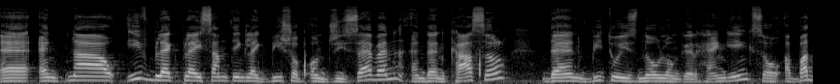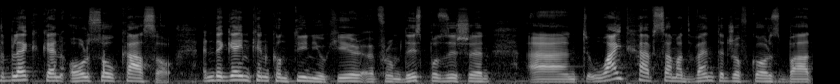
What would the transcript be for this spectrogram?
uh, and now if black plays something like bishop on g7 and then castle, then b2 is no longer hanging, so uh, but black can also castle. And the game can continue here uh, from this position and white have some advantage of course, but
